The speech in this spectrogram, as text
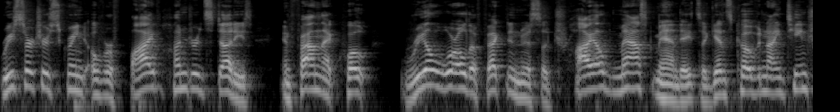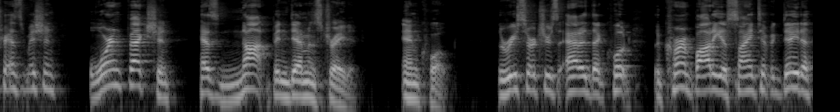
researchers screened over 500 studies and found that, quote, real world effectiveness of child mask mandates against COVID 19 transmission or infection has not been demonstrated, end quote. The researchers added that, quote, the current body of scientific data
